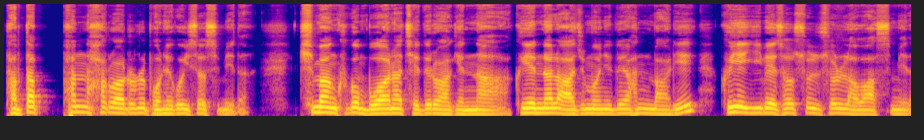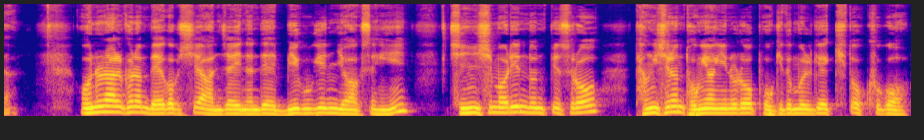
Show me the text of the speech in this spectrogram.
답답한 하루하루를 보내고 있었습니다. 키만 크고 뭐 하나 제대로 하겠나 그 옛날 아주머니들의 한 말이 그의 입에서 술술 나왔습니다. 어느 날 그는 맥없이 앉아 있는데 미국인 여학생이 진심 어린 눈빛으로 당신은 동양인으로 보기 드물게 키도 크고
